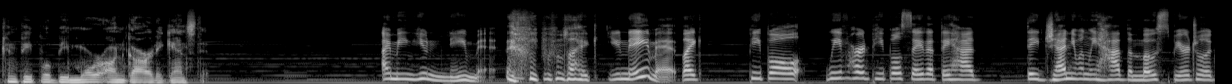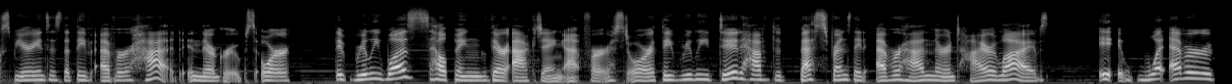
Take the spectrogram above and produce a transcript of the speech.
can people be more on guard against it? I mean, you name it. like, you name it. Like, people, we've heard people say that they had, they genuinely had the most spiritual experiences that they've ever had in their groups, or it really was helping their acting at first, or they really did have the best friends they'd ever had in their entire lives. It, whatever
